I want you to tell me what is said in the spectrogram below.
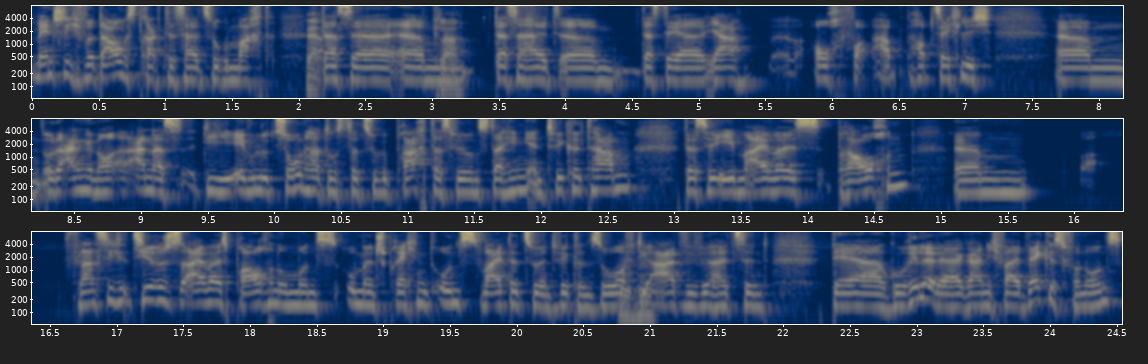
menschliche Verdauungstrakt ist halt so gemacht, Ja. dass er, ähm, dass er halt, ähm, dass der ja auch vor, hau- hauptsächlich ähm, oder angenommen anders, die Evolution hat uns dazu gebracht, dass wir uns dahin entwickelt haben, dass wir eben Eiweiß brauchen. Ähm, pflanzliches, tierisches Eiweiß brauchen, um uns, um entsprechend uns weiterzuentwickeln, so auf Mhm. die Art, wie wir halt sind. Der Gorilla, der ja gar nicht weit weg ist von uns,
